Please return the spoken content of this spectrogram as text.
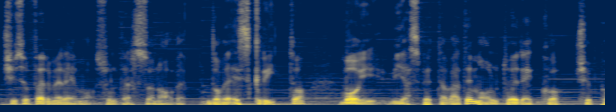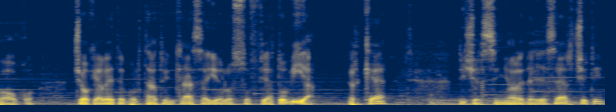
Ci soffermeremo sul verso 9, dove è scritto: Voi vi aspettavate molto ed ecco c'è poco. Ciò che avete portato in casa io l'ho soffiato via. Perché? dice il Signore degli eserciti,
